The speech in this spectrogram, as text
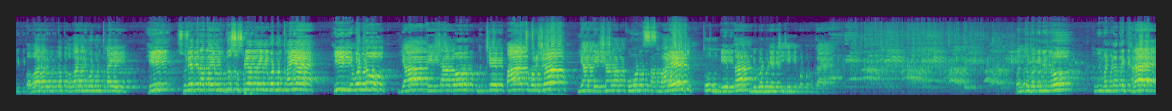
की पवार विरुद्ध पवार निवडणूक नाही. ही सुनेत्राताई विरुद्ध सुप्रियाताई निवडणूक नाही आहे. ही निवडणूक या देशावर पुढचे पाच वर्ष या देशाला कोण सांभाळेल? तो नेता निवडण्याची ही निवडणूक आहे. बंधू भगिनींनो तुम्ही म्हणता ते खरं आहे.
